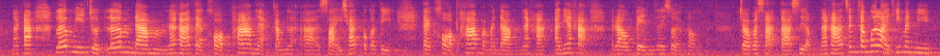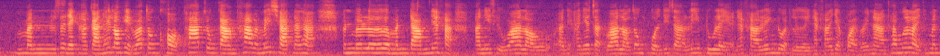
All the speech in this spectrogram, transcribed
ำนะคะ เริ่มมีจุดเริ่มดำนะคะ แต่ขอบภาพเนี่ยกำลังอ่าใสชัดปกติ แต่ขอบภาพมันดำนะคะ อันนี้ค่ะเราเป็นในส่วนของ จอประสาทตาเสื่อมนะคะ ซึ่งถ้าเมื่อไหร่ที่มันมี มันแสดงอาการให้เราเห็นว่าตรงขอบภาพตรงกลางภาพมันไม่ชัดนะคะ มันเบลอมันดำเนี่ยค่ะ อันนี้ถือว่าเราอันนี้อันนี้จัดว่าเราต้องควรที่จะรีบดูแลนะคะ เร่งด่วนเลยนะคะ อย่าปล่อยไว้นานถ้าเมื่อไหร่ที่มัน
